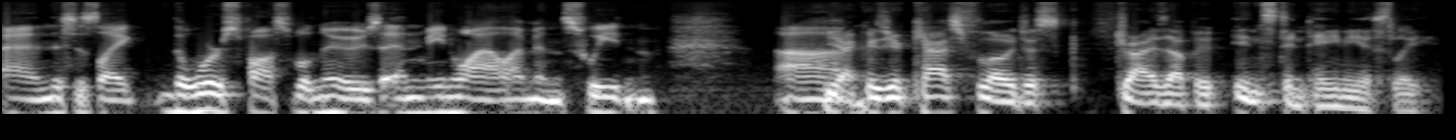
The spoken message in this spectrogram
and this is like the worst possible news. And meanwhile, I'm in Sweden. Um, yeah, because your cash flow just dries up instantaneously.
